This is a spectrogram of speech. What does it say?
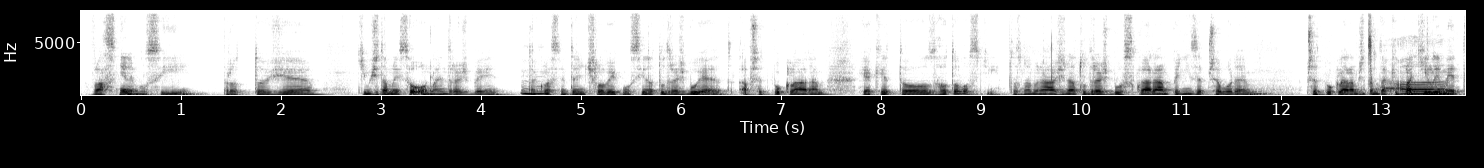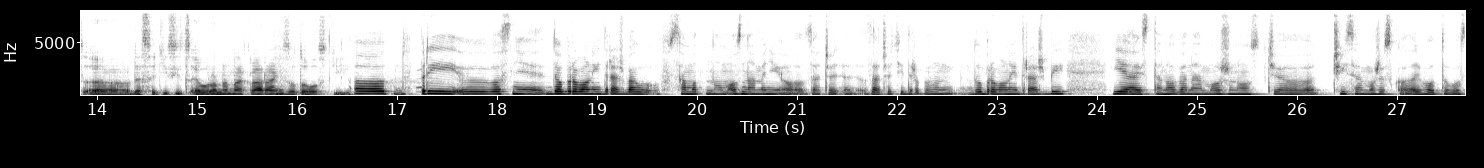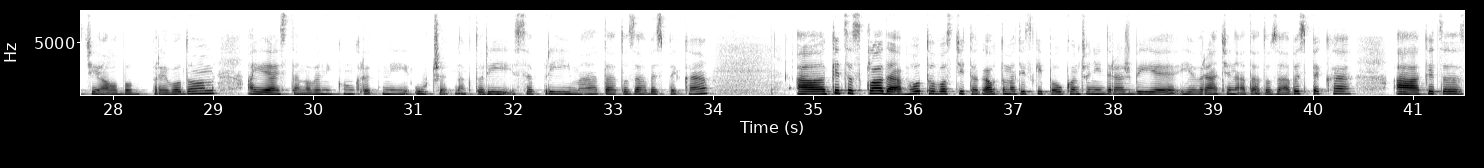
vlastně nemusí, protože tím, že tam nejsou online dražby, mm-hmm. tak mhm. vlastně ten člověk musí na tu dražbu jet a předpokládám, jak je to s hotovostí. To znamená, že na tu dražbu skládám peníze převodem, Předpokládám, že tam taky platí limit uh, 10 tisíc euro na nakládání s hotovostí. Uh, pri vlastne dobrovoľných dražbách v samotnom oznámení o zača- začatí dobrovoľnej dražby je aj stanovená možnosť, či sa môže skladať v hotovosti alebo prevodom a je aj stanovený konkrétny účet, na ktorý mhm. sa prijíma táto zábezpeka. A keď sa skladá v hotovosti, tak automaticky po ukončení dražby je, je vrátená táto zábezpeka a keď sa e,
